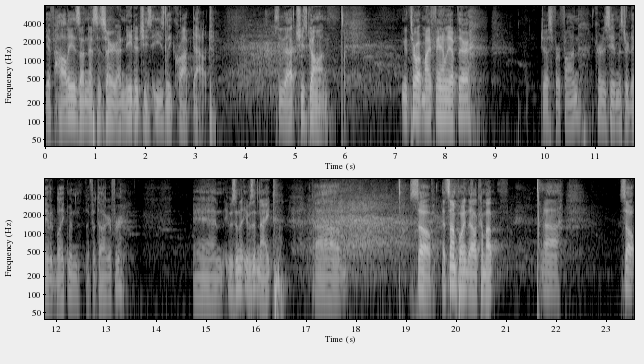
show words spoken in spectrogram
if Holly is unnecessary or unneeded, she's easily cropped out. See that? She's gone. Let me throw up my family up there just for fun, courtesy of Mr. David Blakeman, the photographer. And it was, in the, it was at night. Um, so at some point that'll come up. Uh, so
